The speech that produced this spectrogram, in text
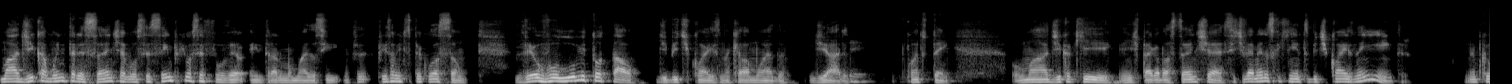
Uma dica muito interessante é você, sempre que você for ver, entrar numa moeda assim, principalmente especulação, ver o volume total de bitcoins naquela moeda diário. Sim. Quanto tem. Uma dica que a gente pega bastante é: se tiver menos que 500 bitcoins, nem entra. Né? Porque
